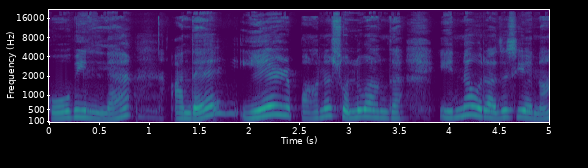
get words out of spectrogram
கோவிலில் அந்த ஏழு பானை சொல்லுவாங்க. என்ன ஒரு அதிசயம்னா,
